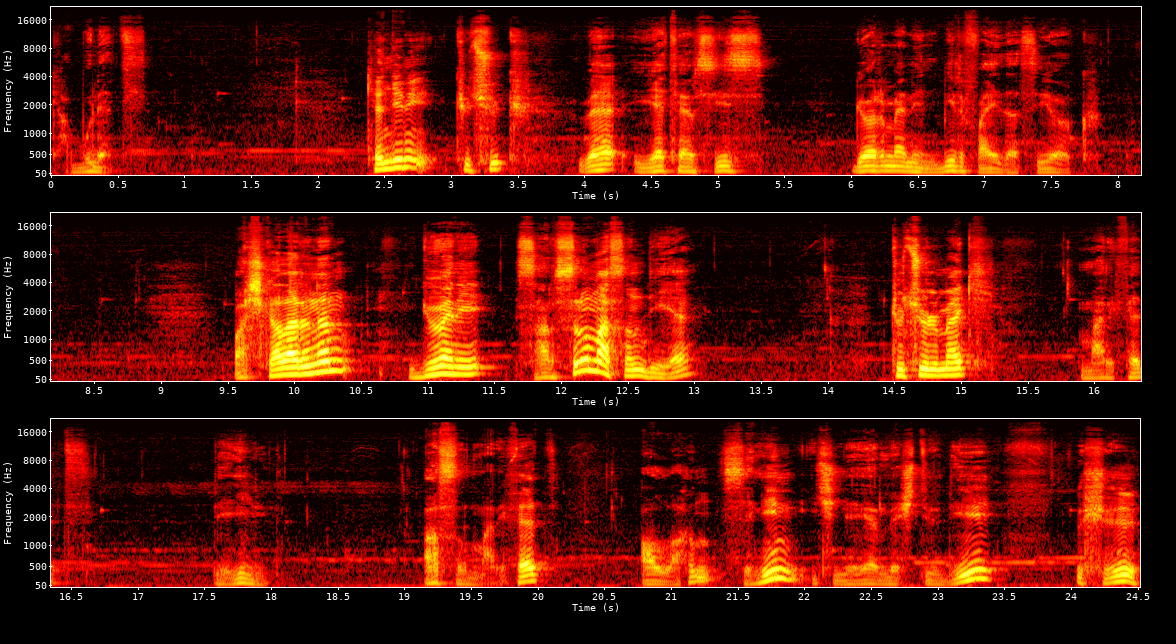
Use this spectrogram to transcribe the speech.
kabul et. Kendini küçük ve yetersiz görmenin bir faydası yok. Başkalarının güveni sarsılmasın diye küçülmek marifet değil. Asıl marifet Allah'ın senin içine yerleştirdiği ışığı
